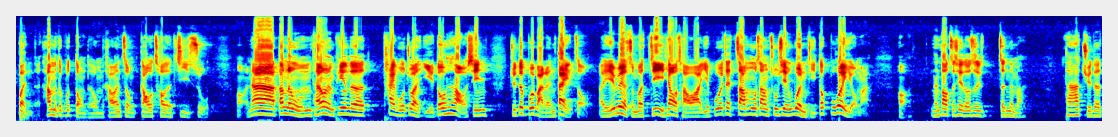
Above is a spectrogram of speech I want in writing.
笨了，他们都不懂得我们台湾这种高超的技术哦。那当然，我们台湾人拼的泰国赚也都很好心，绝对不会把人带走啊，也没有什么集体跳槽啊，也不会在账目上出现问题，都不会有嘛。哦，难道这些都是真的吗？大家觉得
